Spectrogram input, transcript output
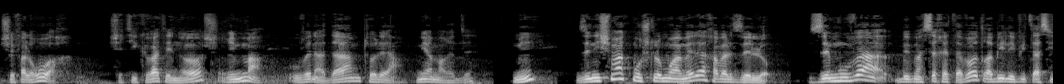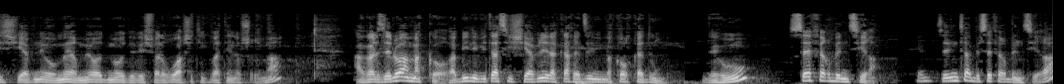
שפל רוח, שתקוות אנוש רימה ובן אדם תולע. מי אמר את זה? מי? זה נשמע כמו שלמה המלך, אבל זה לא. זה מובא במסכת אבות, רבי לויטס איש יבנה אומר מאוד מאוד הווה שפל רוח שתקוות אנוש רימה, אבל זה לא המקור. רבי לויטס איש יבנה לקח את זה ממקור קדום, והוא ספר בן צירה. כן? זה נמצא בספר בן צירה,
